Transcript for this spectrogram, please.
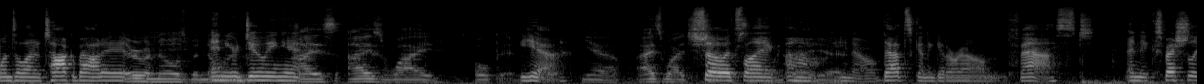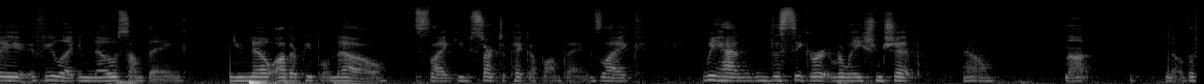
one's allowed to talk about it, everyone knows, but no and you're doing it. eyes eyes wide open. Yeah. yeah, eyes wide shut. so it's something like, oh, yeah. you know, that's gonna get around fast, and especially if you like know something, you know other people know. It's like you start to pick up on things. Like we had the secret relationship, you know, not you know the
